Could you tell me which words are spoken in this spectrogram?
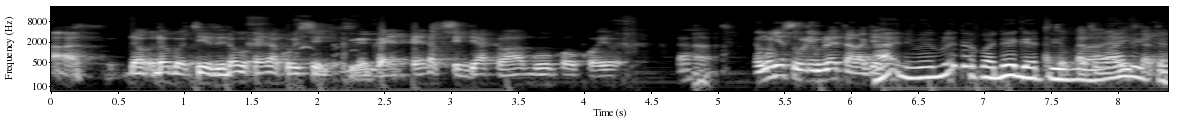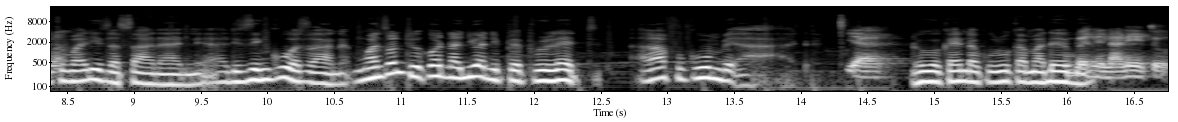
Ah, dogo chizi dogo kaenda kuishi kaenda kushindia klabu huko kwa hiyo. Ah. na mwenyewe si ulimleta lakini nimemleta kwa negative yani katumaliza sana yani alizingua sana. Mwanzoni tulikuwa tunajua ni peprulet alafu kumbe ah, yeah. dogo kaenda kuruka madebe. Ni nani tu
